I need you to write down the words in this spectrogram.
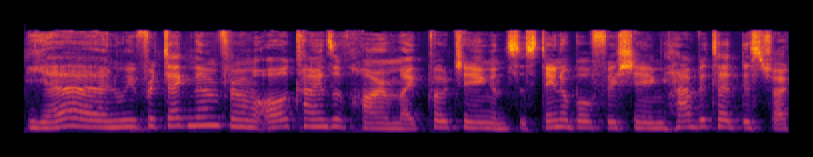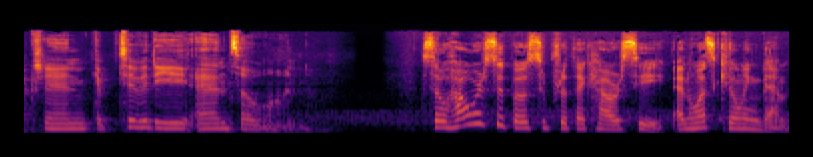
Yeah, and we protect them from all kinds of harm like poaching, unsustainable fishing, habitat destruction, captivity, and so on. So, how we're supposed to protect our sea and what's killing them?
